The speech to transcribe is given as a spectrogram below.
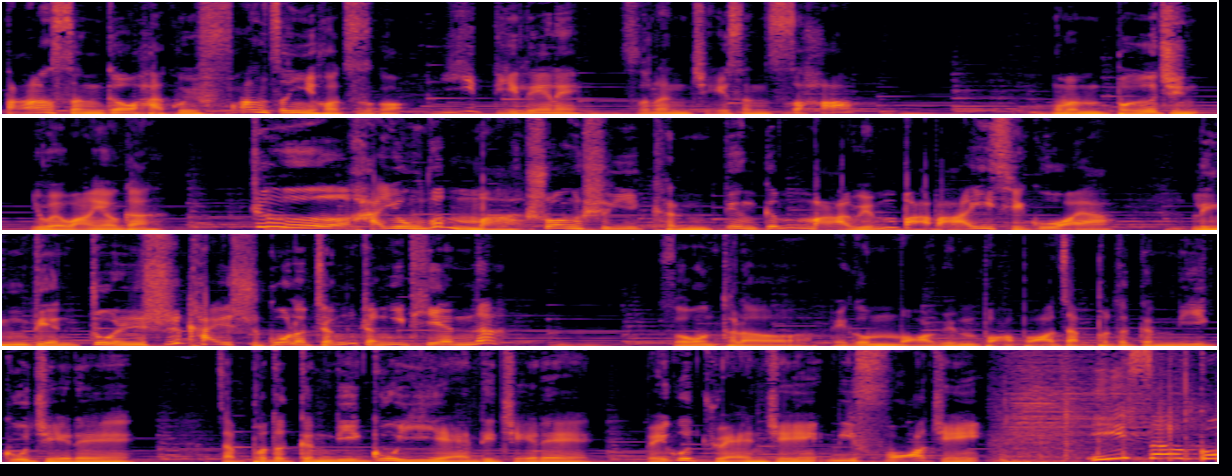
单身狗还可以放纵一下自个，异地恋呢只能洁身自好。我们北京一位网友讲：“这还用问吗？双十一肯定跟马云爸爸一起过呀，零点准时开始，过了整整一天呐。”算他喽，别个马云爸爸才不得跟你过节嘞。才不得跟你过一样的节嘞！别个赚钱，你花钱。一首歌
